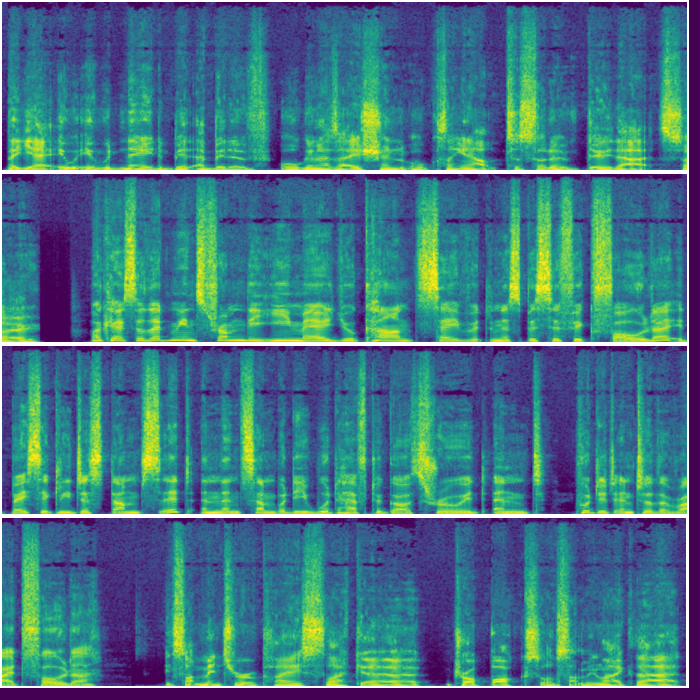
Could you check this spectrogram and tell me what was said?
But yeah, it, it would need a bit a bit of organization or cleanup to sort of do that. So Okay, so that means from the email, you can't save it in a specific folder. It basically just dumps it, and then somebody would have to go through it and put it into the right folder. It's not meant to replace like a Dropbox or something like that.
